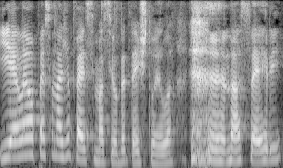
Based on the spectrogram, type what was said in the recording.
E ela é uma personagem péssima, assim, eu detesto ela na série.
